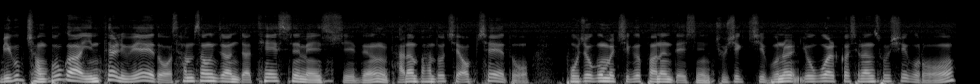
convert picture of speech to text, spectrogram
미국 정부가 인텔 외에도 삼성전자, TSMC 등 다른 반도체 업체에도 보조금을 지급하는 대신 주식 지분을 요구할 것이라는 소식으로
